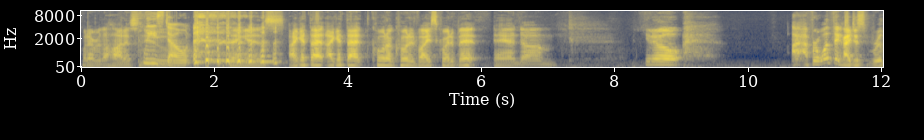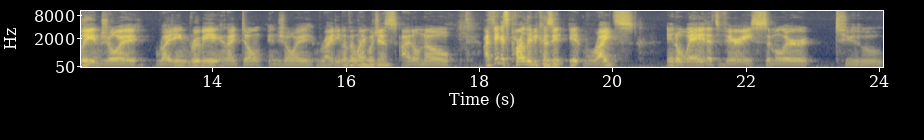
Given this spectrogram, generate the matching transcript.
whatever the hottest. Please don't. thing is, I get that. I get that quote unquote advice quite a bit, and um, you know, I, for one thing, I just really enjoy writing Ruby and I don't enjoy writing other languages. I don't know. I think it's partly because it, it writes in a way that's very similar to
